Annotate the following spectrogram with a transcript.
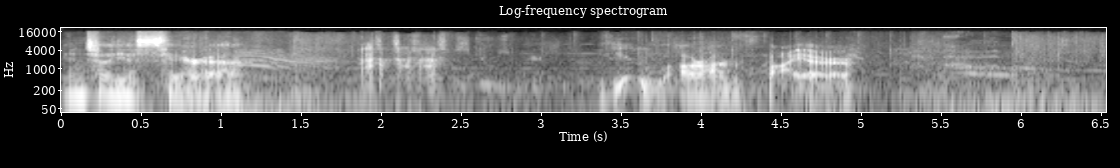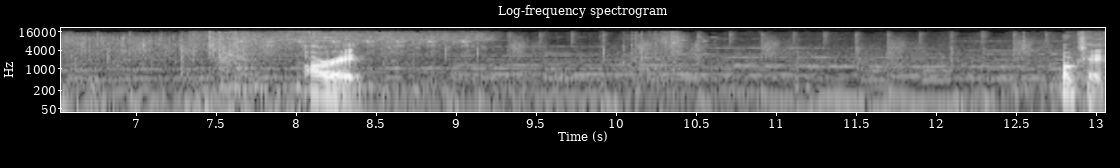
into Ysera. you are on fire. All right. Okay.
